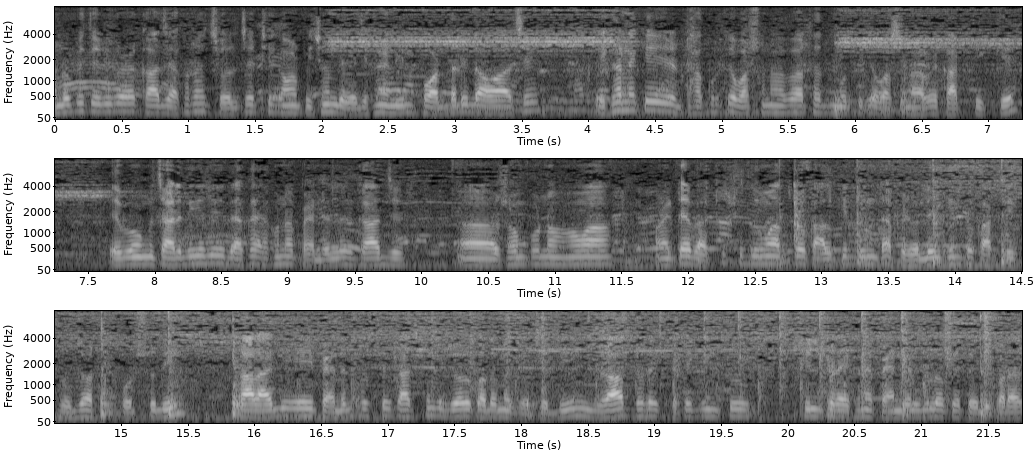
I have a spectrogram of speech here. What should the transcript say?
মণ্ডপটি তৈরি করার কাজ এখনও চলছে ঠিক আমার পিছন দিকে, যেখানে নীল পর্দাটি দেওয়া আছে। এখানে কি ঠাকুরকে বসানো হবে অর্থাৎ মূর্তিকে বসানো হবে, কার্তিককে? এবং চারিদিকে যদি দেখা, এখনও প্যান্ডেলের কাজ সম্পূর্ণ হওয়া অনেকটাই বাকি। শুধুমাত্র কালকের দিনটা পেরোলেই কিন্তু কার্তিক পুজো অর্থাৎ পরশু দিন। তার আগে এই প্যান্ডেল প্রস্তুতির কাজ কিন্তু জোর কদমে চলছে। দিন রাত ধরে খেটে কিন্তু শিল্পীরা এখানে প্যান্ডেলগুলোকে তৈরি করার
